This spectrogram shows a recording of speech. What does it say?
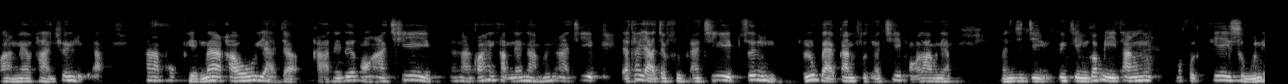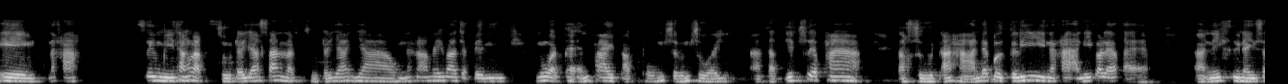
วางแนวทางช่วยเหลือ ถ้าพบเห็นว่าเขาอยากจะขาดในเรื่องของอาชีพนะคะก็ให้คำแนะนำเรื่องอาชีพ แต่ถ้าอยากจะฝึกอาชีพ ซึ่งรูปแบบการฝึกอาชีพของเราเนี่ย มันจริงๆจริง ๆ ก็มีทั้งมาฝึกที่ศูนย์เองนะคะ ซึ่งมีทั้งหลักสูตรระยะสั้นหลักสูตรระยะยาวนะคะ ไม่ว่าจะเป็นนวดแผนไทยตัดผมเสริมสวยตัดเย็บเสื้อผ้า หลักสูตรอาหารและเบเกอรี่นะคะ อันนี้ก็แล้วแต่อันนี้คือในส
